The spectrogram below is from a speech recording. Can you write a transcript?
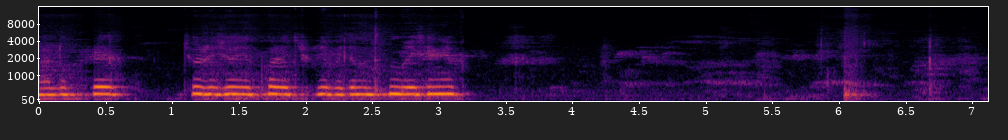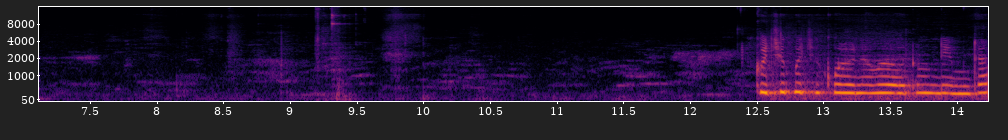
ভালো করে চুরি চুরি করে চুরি ভাজার মতন ভেজে নেব। কুচি কুচি করে নেব একদম ডিমটা।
